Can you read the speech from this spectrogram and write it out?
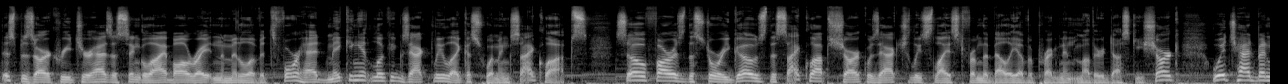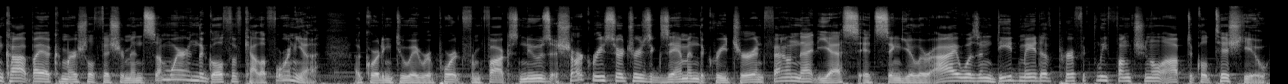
This bizarre creature has a single eyeball right in the middle of its forehead, making it look exactly like a swimming cyclops. So far as the story goes, the cyclops shark was actually sliced from the belly of a pregnant mother dusky shark, which had been caught by a commercial fisherman somewhere in the Gulf of California. According to a report from Fox News, shark researchers examined the creature and found that yes, its singular eye was indeed made of perfectly functional optical tissue.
